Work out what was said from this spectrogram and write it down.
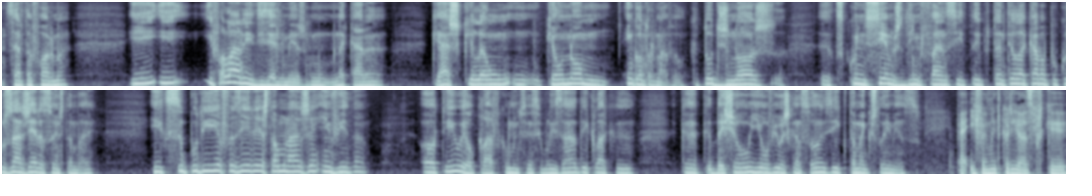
de certa forma, e, e, e falar e dizer-lhe mesmo na cara que acho que ele é um, que é um nome incontornável, que todos nós eh, conhecemos de infância e, portanto, ele acaba por cruzar gerações também. E que se podia fazer esta homenagem em vida ao tio, ele, claro, ficou muito sensibilizado e, claro, que, que, que deixou e ouviu as canções e que também gostou imenso. E foi muito curioso porque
